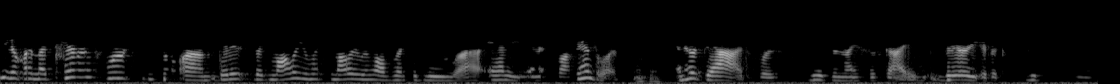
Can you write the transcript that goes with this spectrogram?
You know, my, my parents weren't. Um, they did like Molly went, Molly Ringwald went to do uh, Annie in Los Angeles, okay. and her dad was he's the nicest guy. Very he's the most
